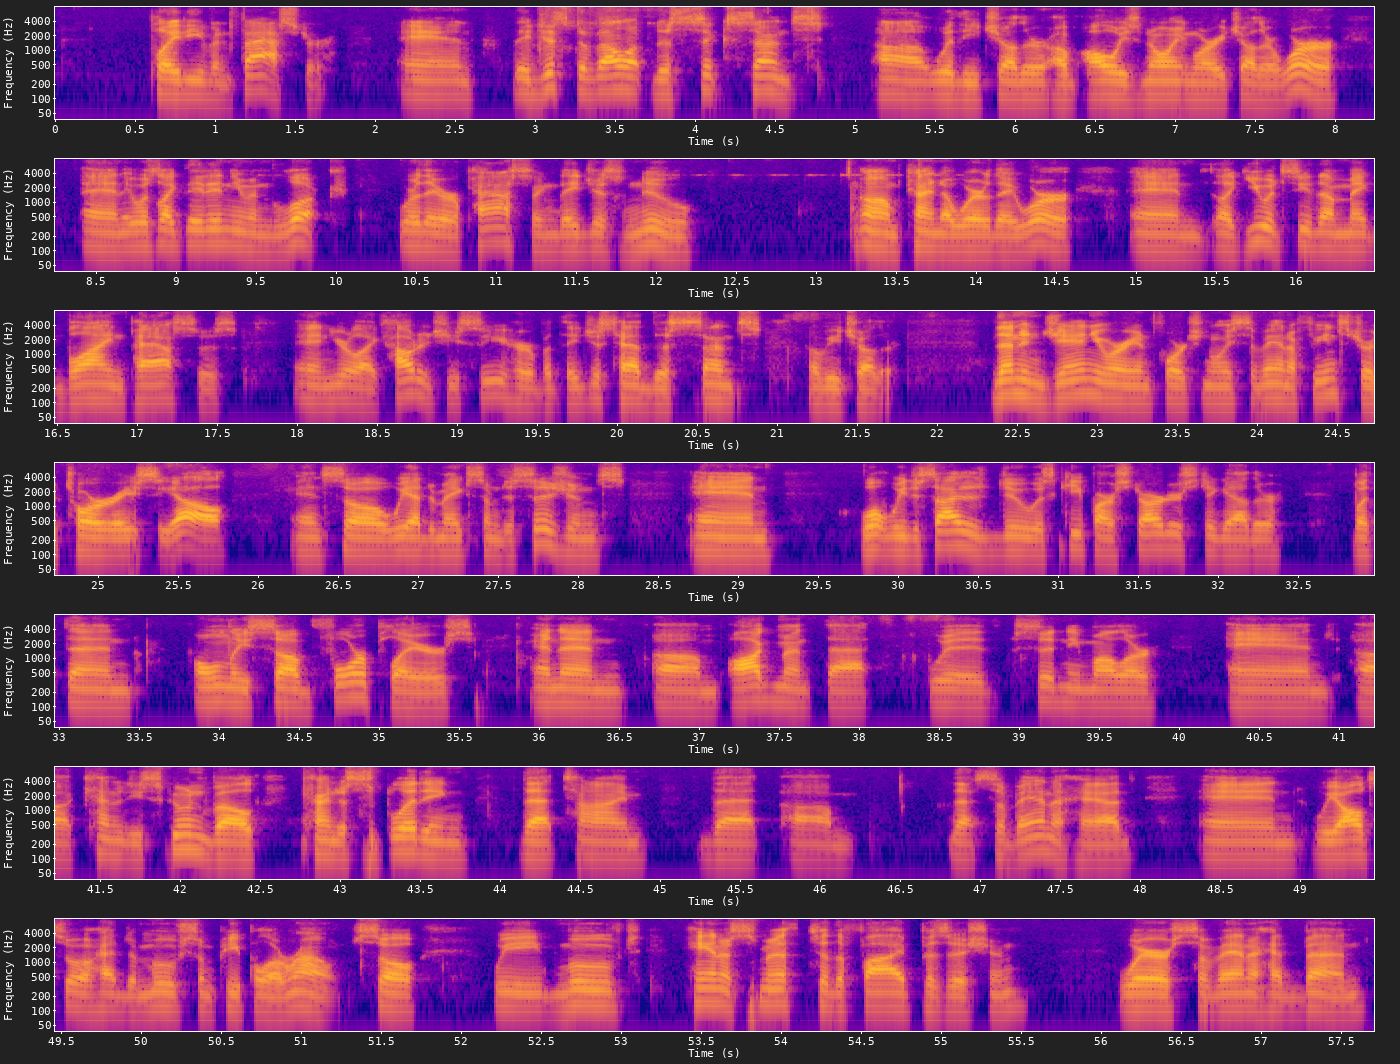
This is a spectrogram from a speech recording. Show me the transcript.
played even faster. And they just developed this sixth sense uh, with each other of always knowing where each other were. And it was like they didn't even look where they were passing, they just knew um, kind of where they were. And like you would see them make blind passes and you're like, how did she see her? But they just had this sense of each other. Then in January, unfortunately, Savannah Feenstra tore her ACL. And so we had to make some decisions. And what we decided to do was keep our starters together, but then only sub four players and then um, augment that with Sydney Muller and uh, Kennedy Schoonveld kind of splitting that time that um, that Savannah had, and we also had to move some people around. So we moved Hannah Smith to the five position where Savannah had been,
